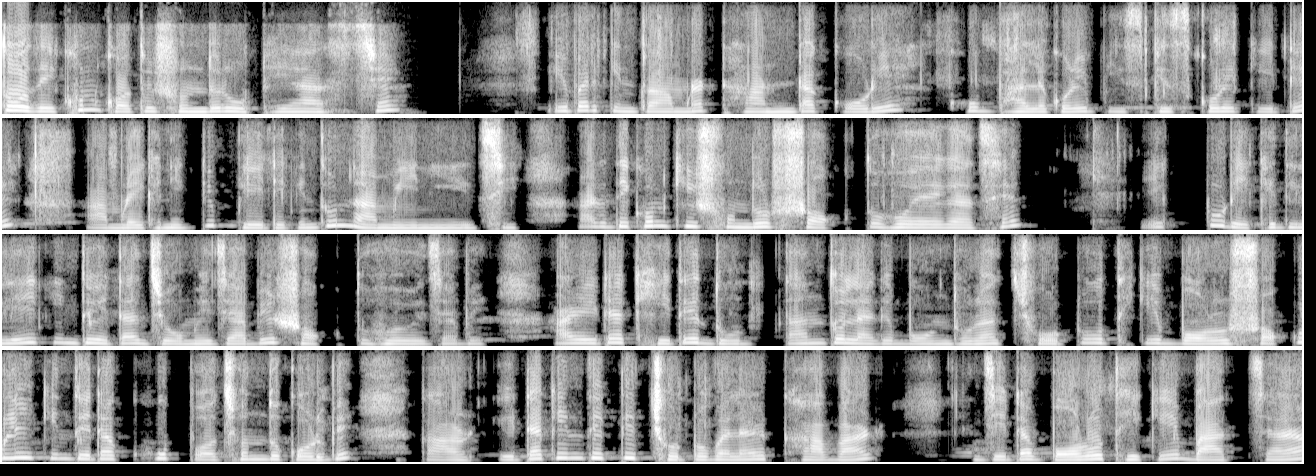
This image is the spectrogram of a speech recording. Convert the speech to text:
তো দেখুন, কত সুন্দর উঠে আসছে। এবার কিন্তু আমরা ঠান্ডা করে, খুব ভালো করে পিস পিস করে কেটে আমরা এখানে একটি প্লেটে কিন্তু নামিয়ে নিয়েছি। আর দেখুন, কি সুন্দর শক্ত হয়ে গেছে। একটু রেখে দিলেই কিন্তু এটা জমে যাবে, শক্ত হয়ে যাবে। আর এটা খেতে দুর্দান্ত লাগে বন্ধুরা। ছোট থেকে বড় সকলেই কিন্তু এটা খুব পছন্দ করবে। কারণ এটা কিন্তু একটি ছোটবেলার খাবার, যেটা বড় থেকে বাচ্চারা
